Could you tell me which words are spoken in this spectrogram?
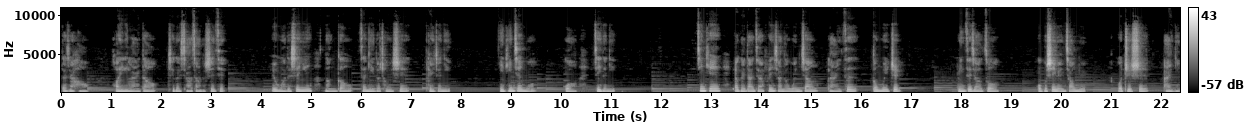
大家好，欢迎来到这个小小的世界。愿我的声音能够在你的城市陪着你。你听见我，我记得你。今天要给大家分享的文章来自东魏志，名字叫做《我不是援交女，我只是爱你》。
